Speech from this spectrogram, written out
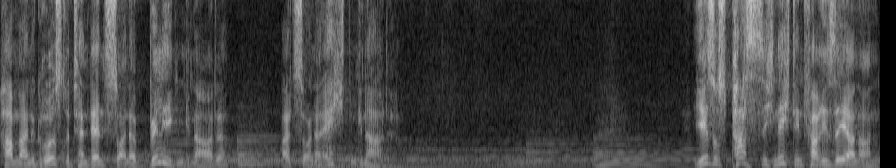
haben eine größere Tendenz zu einer billigen Gnade als zu einer echten Gnade. Jesus passt sich nicht den Pharisäern an.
